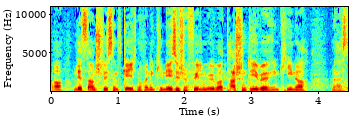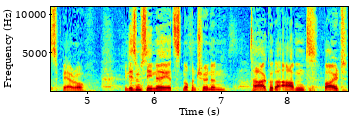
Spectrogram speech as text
Und jetzt anschließend gehe ich noch einen chinesischen Film über Taschendiebe in China. Der heißt Sparrow. In diesem Sinne jetzt noch einen schönen Tag oder Abend bald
